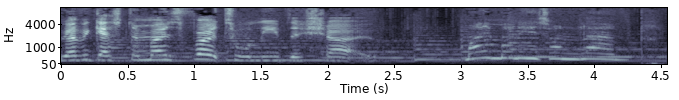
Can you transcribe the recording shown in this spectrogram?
Whoever gets the most votes will leave the show. My money's on Lamp.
